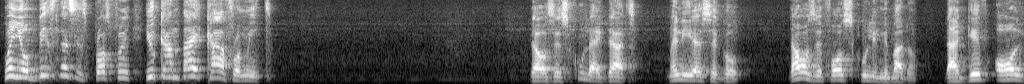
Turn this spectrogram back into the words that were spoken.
When your business is prospering, you can buy car from it. There was a school like that many years ago. That was the first school in Ibadan that gave all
